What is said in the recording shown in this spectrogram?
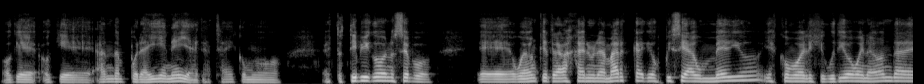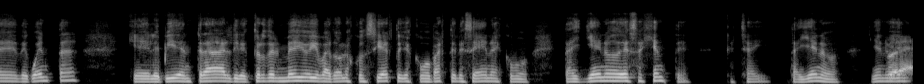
o que, o que andan por ahí en ella, ¿cachai? Como estos típicos, no sé, pues, eh, que trabaja en una marca que auspicia a un medio y es como el ejecutivo buena onda de, de cuenta que le pide entrada al director del medio y va a todos los conciertos y es como parte de la escena, es como, está lleno de esa gente, ¿cachai? Está lleno, lleno, lleno.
